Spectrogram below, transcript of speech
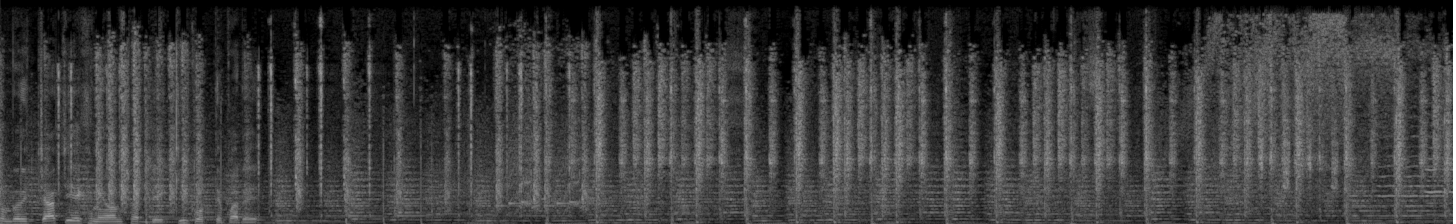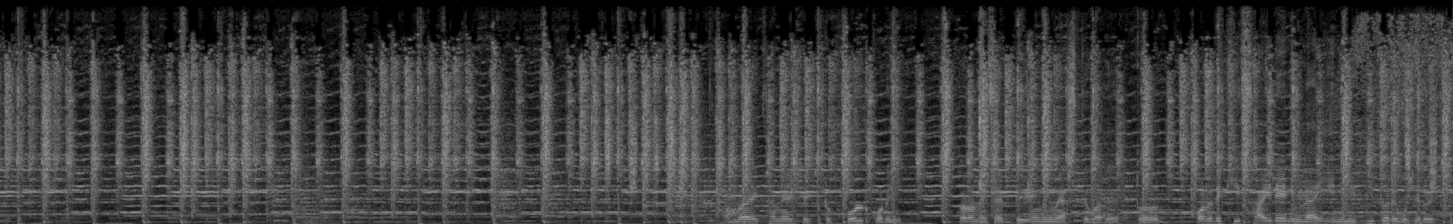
সুন্দরী চাচি এখানে অন শট দিয়ে কী করতে পারে। আমরা এখানে এসে একটু হোল্ড করি, কারণ এই সাইড দিয়ে এনিমি আসতে পারে। তো পরে দেখি সাইডে এনিমি নাই এনিমি ভিতরে বসে রয়েছে।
